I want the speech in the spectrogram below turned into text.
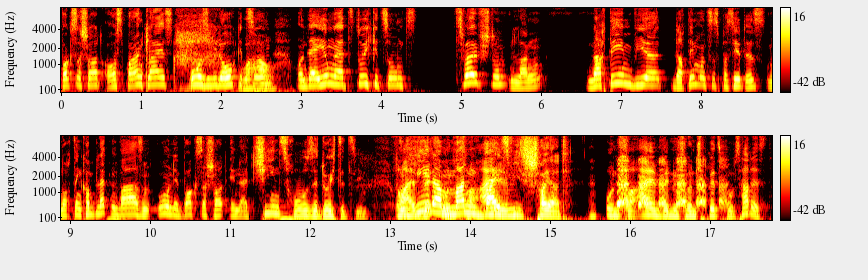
Boxershot aufs Bahngleis, Hose wieder hochgezogen. wow. Und der Junge hat's durchgezogen, zwölf Stunden lang, nachdem wir, nachdem uns das passiert ist, noch den kompletten Vasen ohne Boxershot in der Jeanshose durchzuziehen. Vor und jeder und Mann weiß, wie es scheuert. Und vor allem, wenn du schon Spritzpups hattest.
